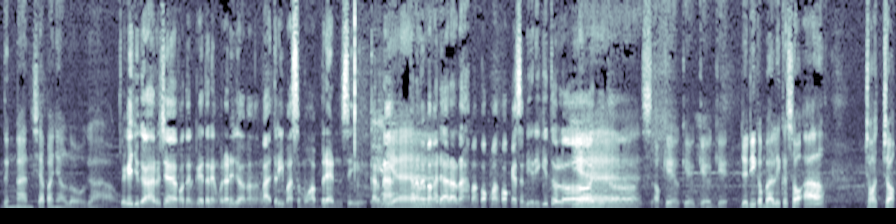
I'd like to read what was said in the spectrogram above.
dengan siapanya lo. Wow. Jadi juga harusnya konten creator yang benar juga nggak nggak terima semua brand sih, karena Iya. karena memang ada ranah mangkok-mangkoknya sendiri gitu loh. Gitu. Yes. Oke, oke, oke, oke. Jadi kembali ke soal cocok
